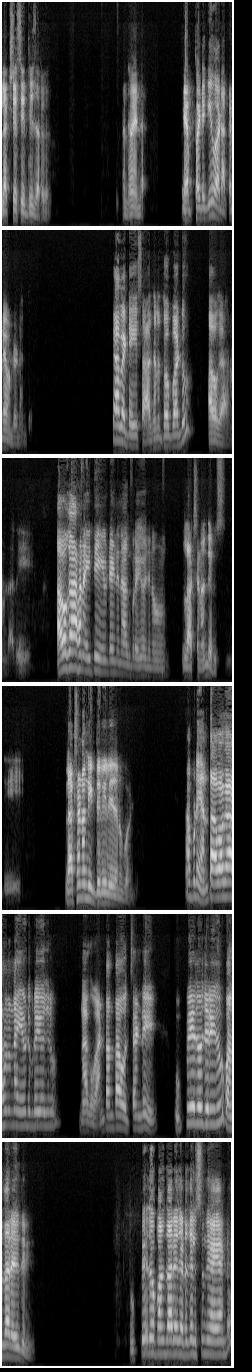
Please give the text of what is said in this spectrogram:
లక్ష్య సిద్ధి జరగదు. అర్థమైందా? ఎప్పటికీ వాడు అక్కడే ఉంటాడు అంతే. కాబట్టి సాధనతో పాటు అవగాహన ఉండాలి. అవగాహన అయితే ఏమిటండి నాకు ప్రయోజనం? లక్షణం తెలుస్తుంది. లక్షణం నీకు తెలియలేదనుకోండి. అప్పుడు ఎంత అవగాహన ఉన్నా ఏమిటి ప్రయోజనం? నాకు వంట అంతా వచ్చండి ఉప్పేదో తెలియదు పంచదారేదో తెలియదు ఉప్పేదో పంచదారేదో ఎట తెలుస్తుంది అయ్యా అంటే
